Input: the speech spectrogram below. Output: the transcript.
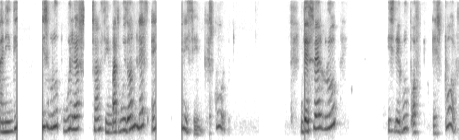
And in this group, we learn something, but we don't learn anything. School. The third group is the group of sport.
